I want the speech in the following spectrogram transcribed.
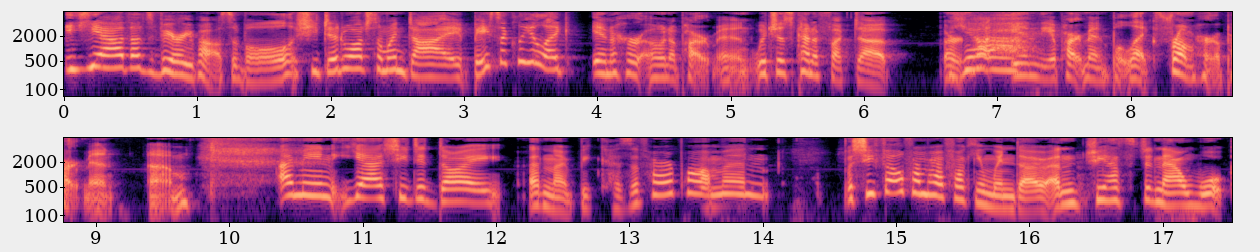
yeah, that's very possible. She did watch someone die, basically like in her own apartment, which is kind of fucked up. Or not Yeah. in the apartment, but like from her apartment. Um. I mean, yeah, she did die, I don't know, because of her apartment. But she fell from her fucking window and she has to now walk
